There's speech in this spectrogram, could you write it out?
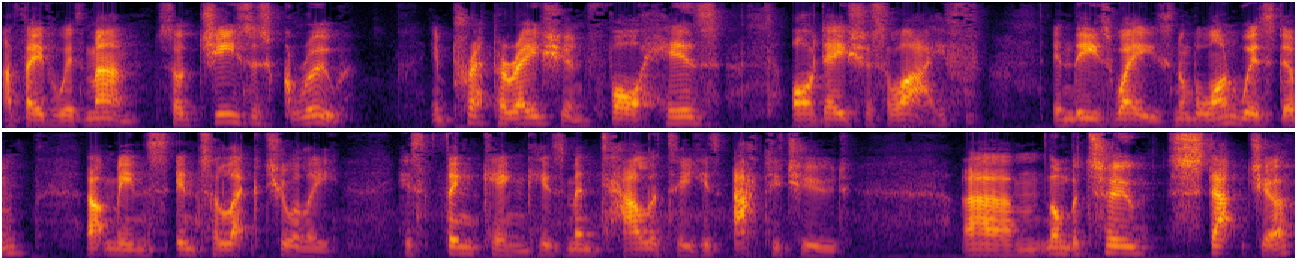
and favor with man. So Jesus grew in preparation for his audacious life in these ways. Number one, wisdom. That means intellectually his thinking, his mentality, his attitude. Um, number two, stature.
